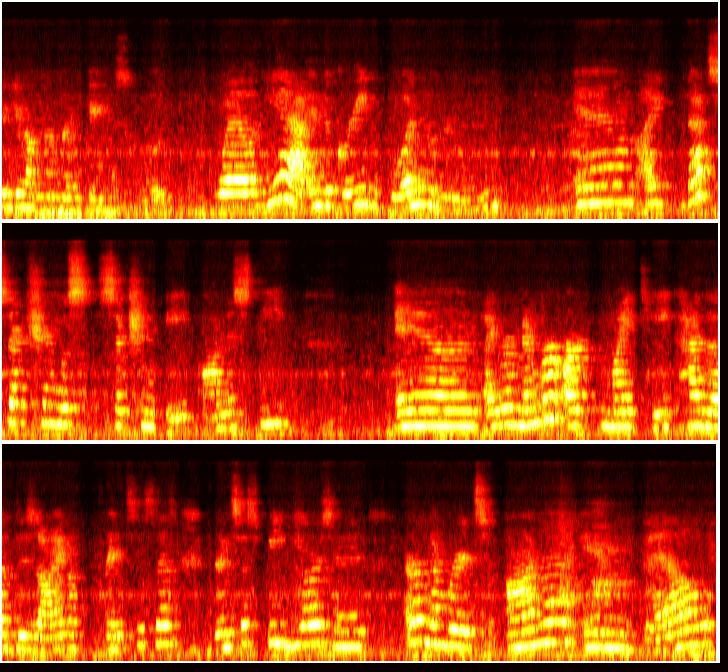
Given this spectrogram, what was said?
Did you have your birthday in school? Well, yeah, in the grade one room. And I that section was section eight, honesty. And I remember our my cake had a design of princesses, princess figures, and it, I remember it's Anna and Belle,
